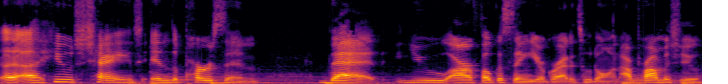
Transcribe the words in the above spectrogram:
a, a huge change in the person that you are focusing your gratitude on. I promise you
